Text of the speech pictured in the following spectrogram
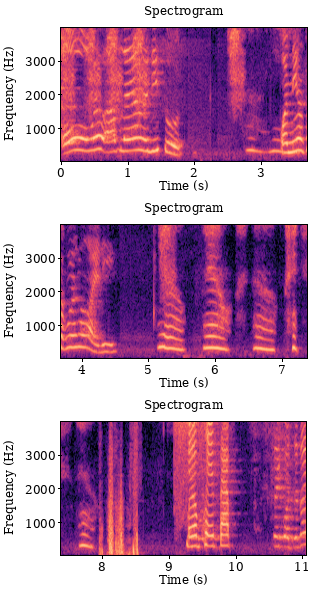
โอ้เวลอัพแล้วในที่สุด วันนี้เอาสักเวลเท่าไหร่ดีเฮ้วเฮ้วเฮ้วเฮ้วเบิร์เพลแป๊บแต่กว่าจะได้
